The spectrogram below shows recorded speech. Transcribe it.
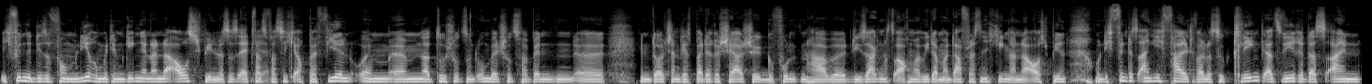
Ich finde diese Formulierung mit dem Gegeneinander ausspielen, das ist etwas, ja. was ich auch bei vielen ähm, ähm, Naturschutz- und Umweltschutzverbänden äh, in Deutschland jetzt bei der Recherche gefunden habe. Die sagen das auch immer wieder, man darf das nicht gegeneinander ausspielen. Und ich finde das eigentlich falsch, weil das so klingt, als wäre das ein,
